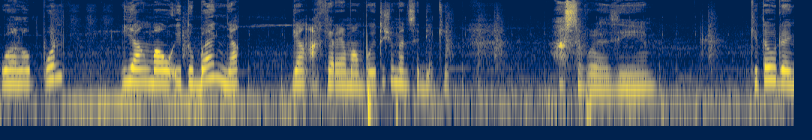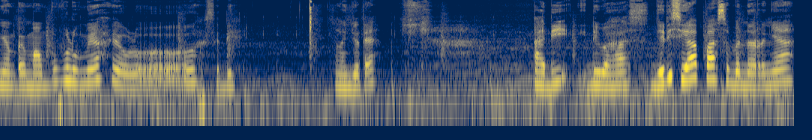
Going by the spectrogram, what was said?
Walaupun yang mau itu banyak yang akhirnya mampu itu cuma sedikit. Astagfirullahaladzim. Kita udah nyampe mampu belum ya? Ya Allah sedih. Lanjut ya tadi dibahas jadi siapa sebenarnya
